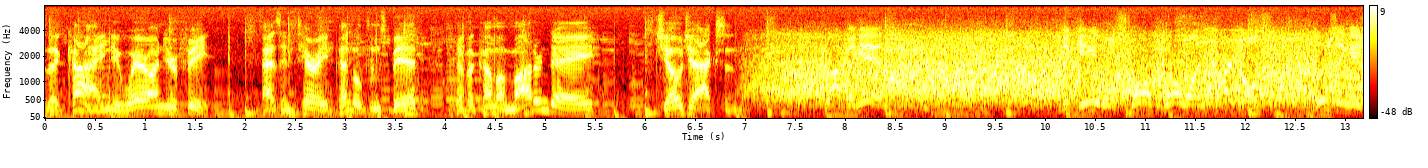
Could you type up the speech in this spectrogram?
the kind you wear on your feet as in Terry Pendleton's bid to become a modern-day Joe Jackson. Dropping in, McGee will score 4-1 Cardinals. Losing his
